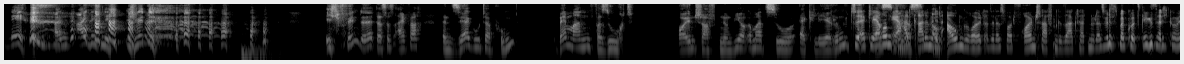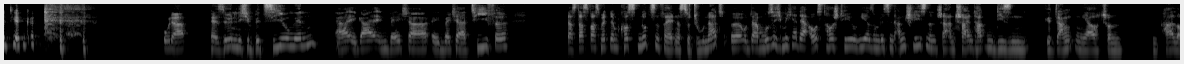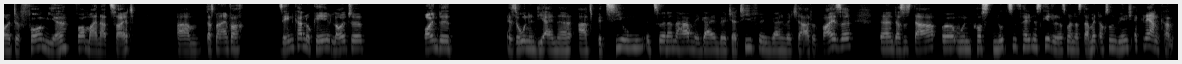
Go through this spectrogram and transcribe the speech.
Nee, eigentlich nicht. Ich finde, ich finde, das ist einfach ein sehr guter Punkt, wenn man versucht, Freundschaften und wie auch immer zu erklären. Zur Erklärung, er hat gerade mit den Augen gerollt, als er das Wort Freundschaften gesagt hat, nur dass wir das mal kurz gegenseitig kommentieren können. Oder persönliche Beziehungen, ja, egal in welcher, in welcher Tiefe. dass das was mit einem Kosten-Nutzen-Verhältnis zu tun hat. Äh, und da muss ich mich ja der Austauschtheorie ja so ein bisschen anschließen. Und anscheinend hatten diesen Gedanken ja auch schon ein paar Leute vor mir, vor meiner Zeit, ähm, dass man einfach sehen kann, okay, Leute, Freunde, Personen, die eine Art Beziehung zueinander haben, egal in welcher Tiefe, egal in welcher Art und Weise, äh, dass es da äh, um ein Kosten-Nutzen-Verhältnis geht oder dass man das damit auch so ein wenig erklären kann.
